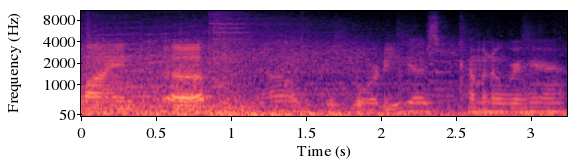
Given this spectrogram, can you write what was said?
lined up. Oh, good lord, are you guys coming over here?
